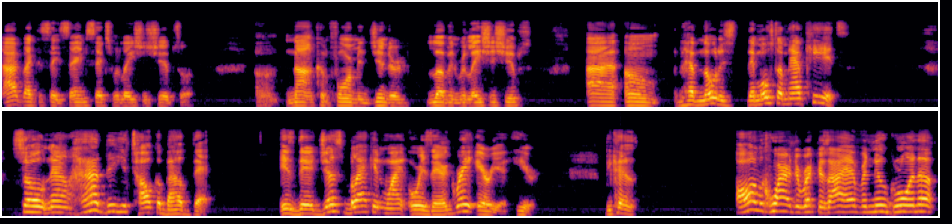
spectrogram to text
I'd like to say same sex relationships or um, non conforming gender loving relationships, I um, have noticed that most of them have kids. So now, how do you talk about that? Is there just black and white or is there a gray area here? Because all the choir directors I ever knew growing up,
